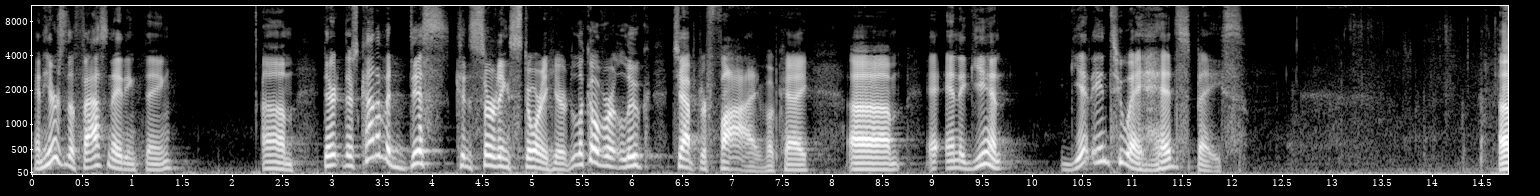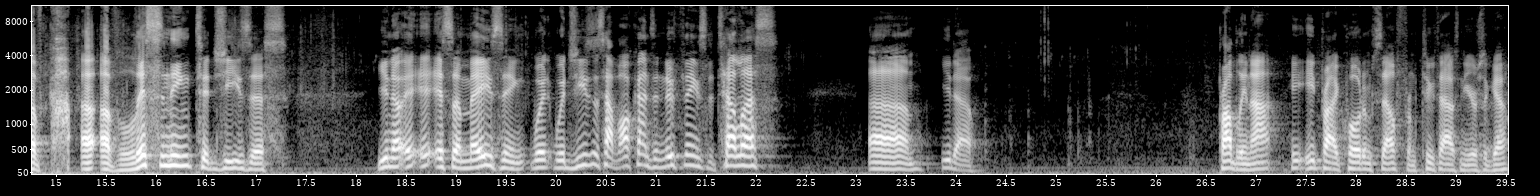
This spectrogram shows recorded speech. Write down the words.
And here's the fascinating thing. Um, there, there's kind of a disconcerting story here. Look over at Luke chapter 5, okay? Um, and again, get into a headspace of, uh, of listening to Jesus. You know, it, it's amazing. Would, would Jesus have all kinds of new things to tell us? Um, you know, probably not. He, would probably quote himself from 2,000 years ago.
